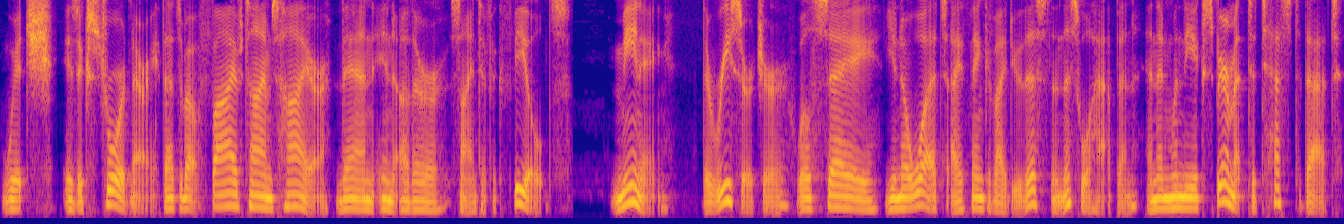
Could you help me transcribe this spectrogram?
which is extraordinary. That's about five times higher than in other scientific fields. Meaning, the researcher will say, you know what, I think if I do this, then this will happen. And then when the experiment to test that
